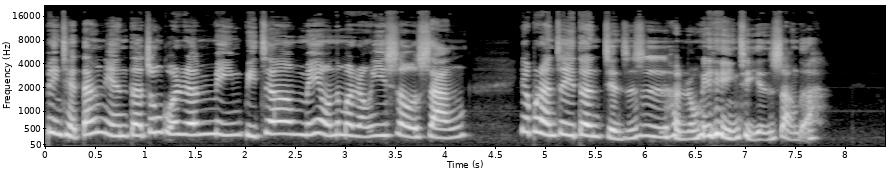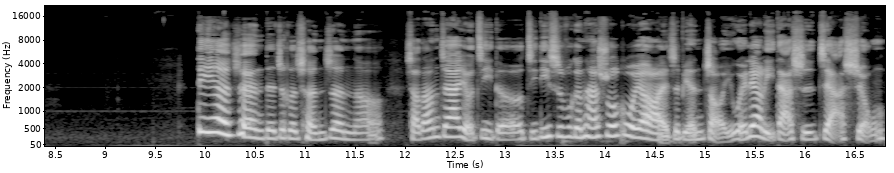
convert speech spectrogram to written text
并且当年的中国人民比较没有那么容易受伤，要不然这一段简直是很容易 引起炎上的。第二站的这个城镇呢，小当家有记得吉地师傅跟他说过要来这边找一位料理大师贾雄。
